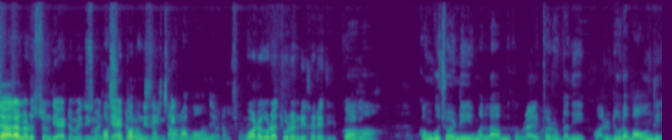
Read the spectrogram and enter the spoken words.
చాలా నడుస్తుంది ఐటమ్ ఇది మంచి ఐటమ్ ఉంది దీనికి. చాలా బాగుంది ఐటమ్ బార్డర్ కూడా చూడండి సార్ ఇది కొంగు. కొంగు చూడండి మళ్ళీ మీకు లైట్ వెయిట్ ఉంటుంది క్వాలిటీ కూడా బాగుంది.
